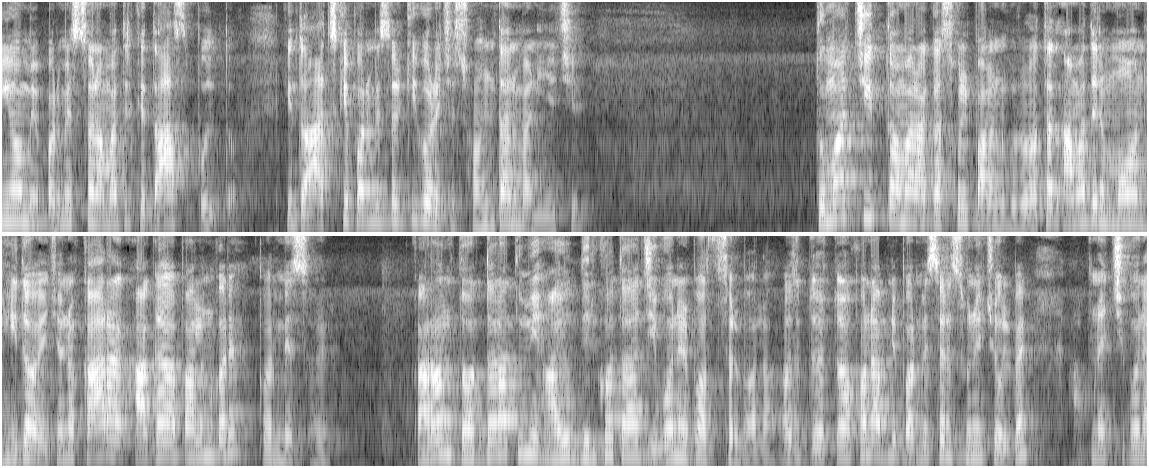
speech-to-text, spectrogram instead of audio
নিয়মে পরমেশ্বর আমাদেরকে দাস বলতো, কিন্তু আজকে পরমেশ্বর কী করেছে? সন্তান বানিয়েছে। তোমার চিত্ত আমার আজ্ঞাসকল পালন করো অর্থাৎ আমাদের মন, হৃদয় যেন কার আজ্ঞা পালন করে? পরমেশ্বরের। কারণ তদ্বারা তুমি আয়ুর দীর্ঘতা, জীবনের বৎসর বলা। অর্থাৎ যখন আপনি পরমেশ্বরের শুনে চলবেন, আপনার জীবনে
